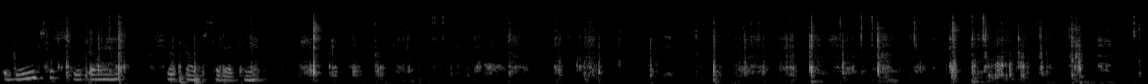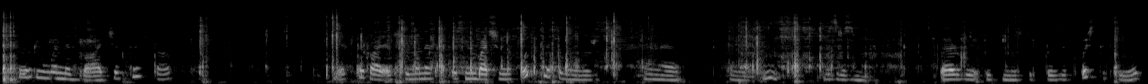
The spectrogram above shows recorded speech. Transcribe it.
Подивимося, що там, що там всередині. Тут ви мене бачите, так. Я така, якщо мене хтось не бачив на фотки, то ви мене. Ну, не зрозуміло. Перший тут у нас сюрпризик ось такий от.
